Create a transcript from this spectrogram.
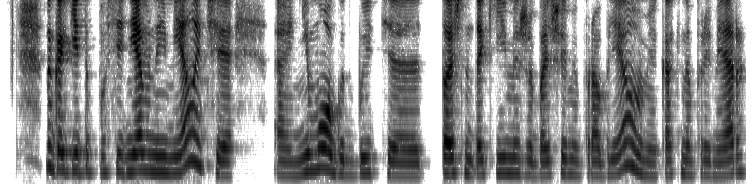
ну, какие-то повседневные мелочи э, не могут быть э, точно такими же большими проблемами, как, например,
